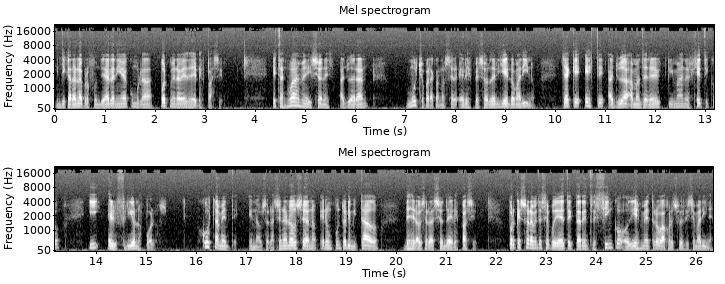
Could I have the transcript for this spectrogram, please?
indicará la profundidad de la nieve acumulada por primera vez desde el espacio. Estas nuevas mediciones ayudarán mucho para conocer el espesor del hielo marino, ya que éste ayuda a mantener el clima energético y el frío en los polos. Justamente en la observación del océano era un punto limitado desde la observación del espacio, porque solamente se podía detectar entre 5 o 10 metros bajo la superficie marina.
